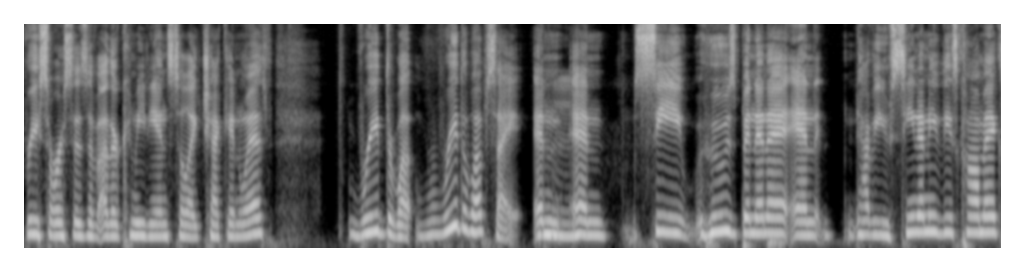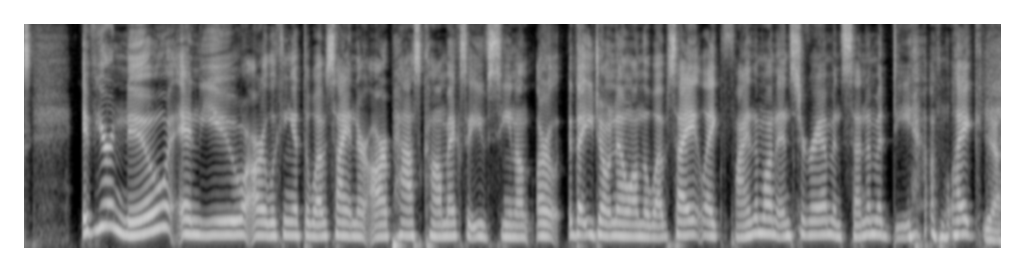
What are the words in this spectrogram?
resources of other comedians to like check in with. Read the web, read the website and mm-hmm. and see who's been in it and have you seen any of these comics if you're new and you are looking at the website and there are past comics that you've seen on or that you don't know on the website, like find them on Instagram and send them a DM. like Yeah.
